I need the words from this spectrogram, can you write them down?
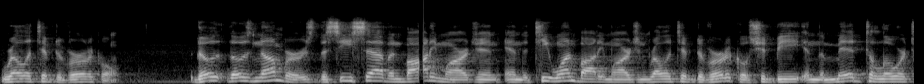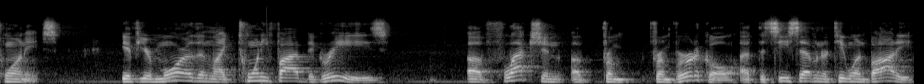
relative to vertical. Those, those numbers, the C7 body margin and the T1 body margin relative to vertical, should be in the mid to lower 20s. If you're more than like 25 degrees of flexion of, from, from vertical at the C7 or T1 body,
